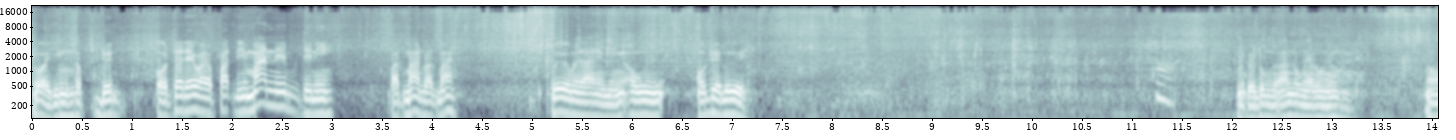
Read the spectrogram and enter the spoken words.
Rồi nhưng gặp đến Ở ra đây là bắt đi man đi Thì nì Bắt man bắt man Lơ mày ra này mình ông Ông ra lười นี่ไปลงเรืออันลงแนวลงแนวอ๋อ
